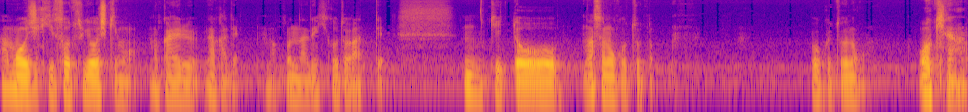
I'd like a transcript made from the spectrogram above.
ー、もうじき卒業式も迎える中で、まあ、こんな出来事があって、うん、きっと、まあ、そのことと僕との大きな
